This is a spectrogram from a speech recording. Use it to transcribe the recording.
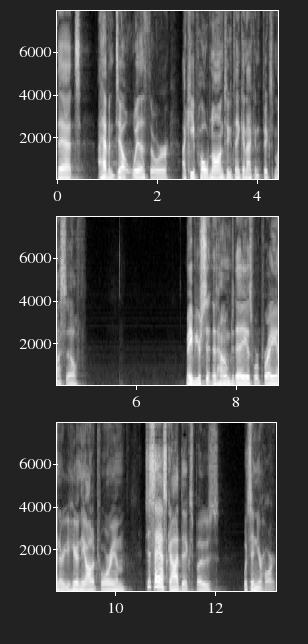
that I haven't dealt with or I keep holding on to thinking I can fix myself. Maybe you're sitting at home today as we're praying or you're here in the auditorium. Just ask God to expose what's in your heart.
